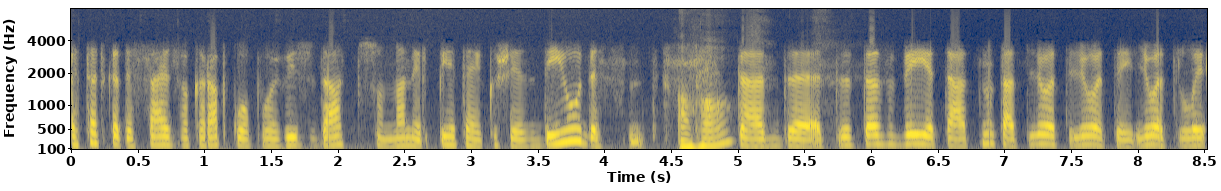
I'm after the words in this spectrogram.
Bet tad, kad es aizvakar apkopoju visus datus un man ir pieteikušies 20, Aha. tad t, tas bija tāds, nu, tāds ļoti, ļoti, ļoti,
